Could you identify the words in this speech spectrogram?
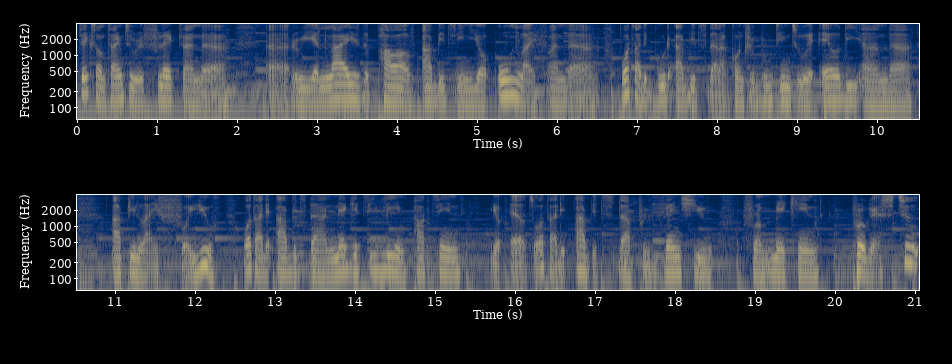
take some time to reflect and uh, realize the power of habits in your own life and uh, what are the good habits that are contributing to a healthy and uh, happy life for you? What are the habits that are negatively impacting your health? What are the habits that prevent you from making progress? Two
